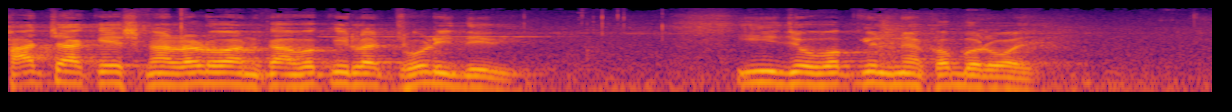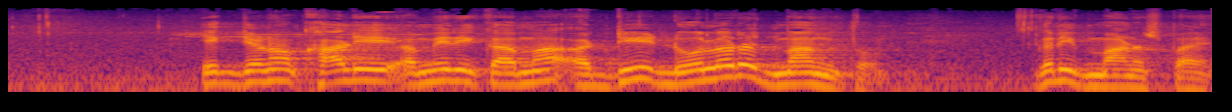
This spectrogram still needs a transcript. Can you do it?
સાચા કેસ કાં લડવાને કાં વકીલા છોડી દેવી. એ જો વકીલને ખબર હોય. એક જણો ખાલી અમેરિકામાં અઢી ડોલર જ માંગતો. ગરીબ માણસ પાસે.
